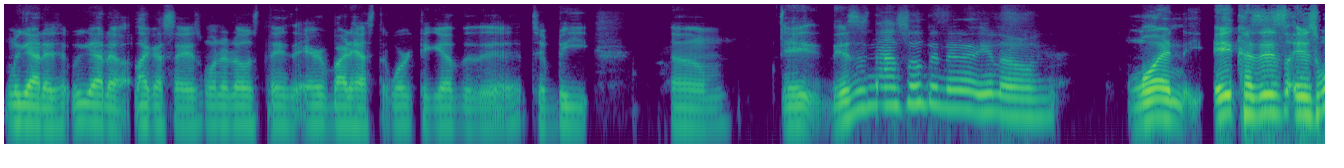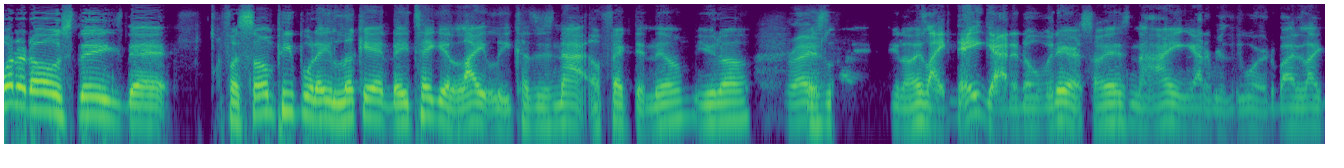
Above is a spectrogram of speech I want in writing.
We gotta we gotta like I say, it's one of those things that everybody has to work together to to beat. Um, it, this is not something that you know one it because it's it's one of those things that for some people they look at they take it lightly because it's not affecting them you know right it's like you know, it's like they got it over there, so it's not. I ain't got to really worry about it. Like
